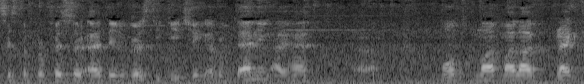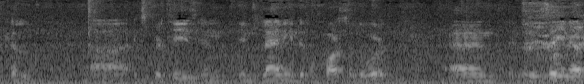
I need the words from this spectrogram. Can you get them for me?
assistant professor at the university teaching urban planning. I had uh, most of my, my life practical uh, expertise in, in planning in different parts of the world. And Zainab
